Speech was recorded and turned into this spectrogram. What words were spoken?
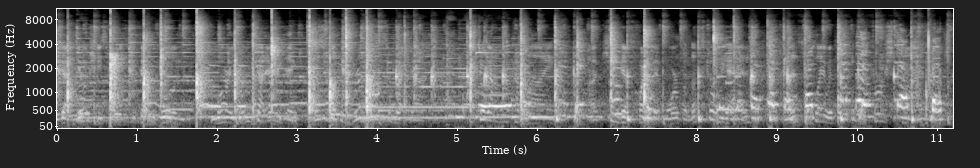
We've got Yoshi's house. We've got building Mario. We've got everything. This is looking really awesome right now. Still got work on mine. Uh, up quite a bit more, but let's go ahead let's play with this for the first time.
